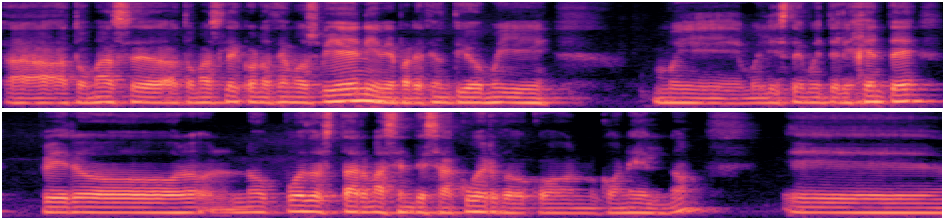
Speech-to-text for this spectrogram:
a, Tomás, a Tomás le conocemos bien y me parece un tío muy, muy, muy listo y muy inteligente, pero no puedo estar más en desacuerdo con, con él, ¿no? Eh,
